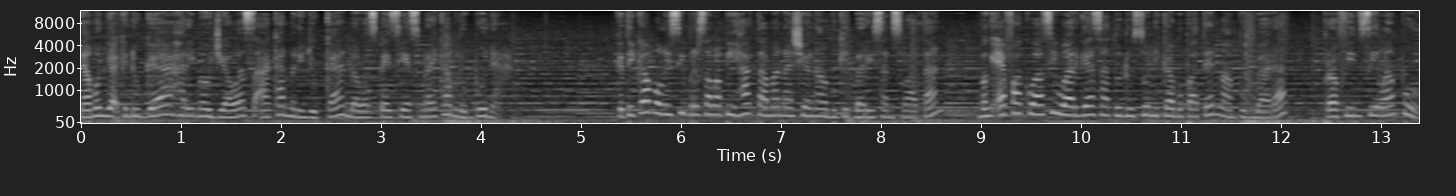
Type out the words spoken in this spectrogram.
Namun gak keduga harimau Jawa seakan menunjukkan bahwa spesies mereka belum punah. Ketika polisi bersama pihak Taman Nasional Bukit Barisan Selatan mengevakuasi warga satu dusun di Kabupaten Lampung Barat, Provinsi Lampung.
